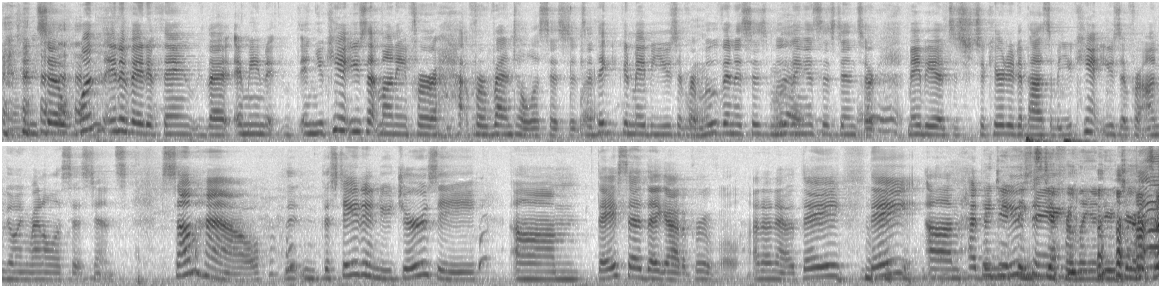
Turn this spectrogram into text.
And so one innovative thing that, I mean, and you can't use that money for, for rental assistance. I think you can maybe use it for Right. move-in assist, moving Right. assistance, or maybe it's a security deposit, but you can't use it for ongoing rental assistance. Somehow, the, the state in New Jersey, um, they said they got approval. I don't know. They, they, um, had They been do using. things differently in New Jersey.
